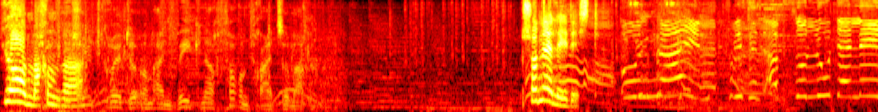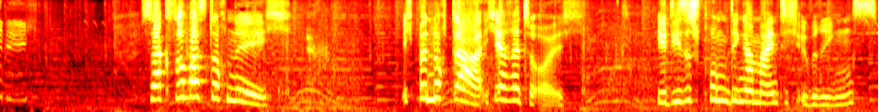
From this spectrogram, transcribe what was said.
Ja, machen wir. Die Schildkröte, um einen Weg nach vorn freizumachen. Schon erledigt. Oh nein, wir sind absolut erledigt. Sag sowas doch nicht. Ich bin noch da. Ich errette euch. Hier, diese Sprungdinger meinte ich übrigens.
